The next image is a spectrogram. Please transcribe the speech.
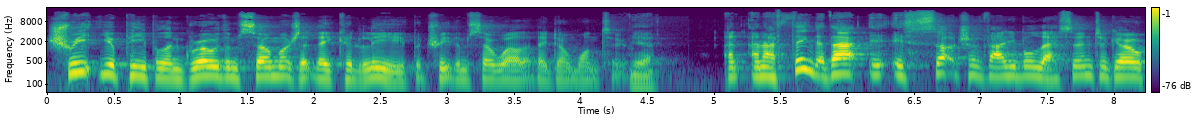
treat your people and grow them so much that they could leave, but treat them so well that they don't want to. Yeah. And, and I think that that is such a valuable lesson to go,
